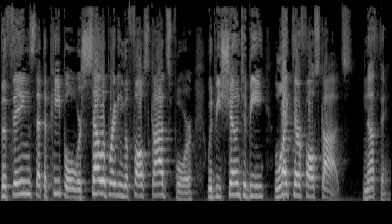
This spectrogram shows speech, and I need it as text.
The things that the people were celebrating the false gods for would be shown to be like their false gods. Nothing.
